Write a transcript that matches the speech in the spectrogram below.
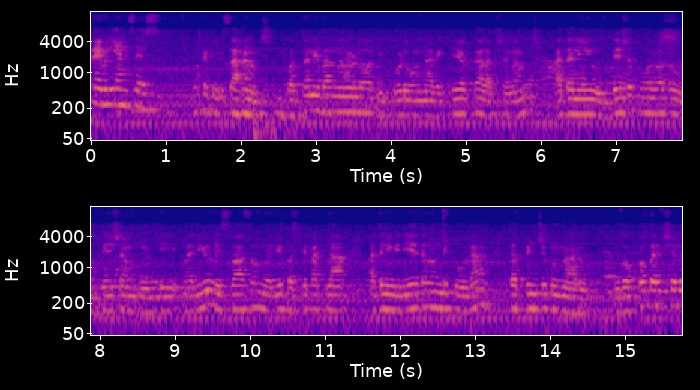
prevalences. ఒకటి సహనం కొత్త నిబంధనలో ఇప్పుడు ఉన్న వ్యక్తి యొక్క లక్షణం అతని ఉద్దేశపూర్వక ఉద్దేశం నుండి మరియు విశ్వాసం మరియు భక్తి పట్ల అతని విధేయత నుండి కూడా తప్పించుకున్నాడు గొప్ప పరీక్షలు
